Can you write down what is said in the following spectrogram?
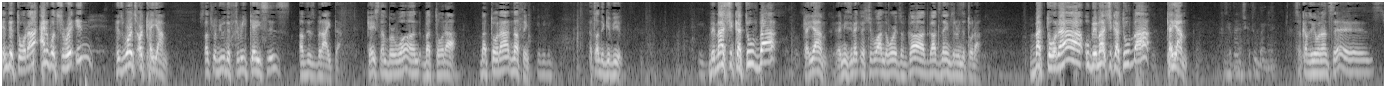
in the Torah and what's written, his words are kayam. So let's review the three cases of this braita. Case number one, but Torah. But Torah, nothing. That's on the Givil. במה שכתוב בה, קיים. That means he's making a shivua on the words of God, God's names that are in the Torah. בתורה ובמה שכתוב בה, קיים. So comes the Gemara and says,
